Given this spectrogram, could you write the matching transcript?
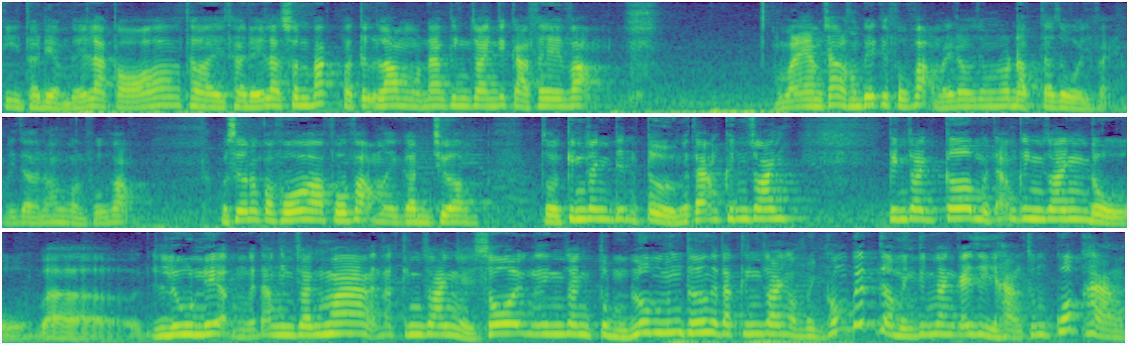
thì thời điểm đấy là có thời thời đấy là xuân bắc và tự long còn đang kinh doanh cái cà phê vọng. Bọn em chắc là không biết cái phố vọng đấy đâu nó đập ra rồi thì phải bây giờ nó không còn phố vọng. Hồi xưa nó có phố phố vọng này gần trường rồi kinh doanh điện tử người ta cũng kinh doanh kinh doanh cơm người ta cũng kinh doanh đổ uh, ờ, lưu niệm người ta kinh doanh hoa người ta kinh doanh nhảy xôi kinh doanh tùm lum những thứ người ta kinh doanh mà mình không biết giờ mình kinh doanh cái gì hàng Trung Quốc hàng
